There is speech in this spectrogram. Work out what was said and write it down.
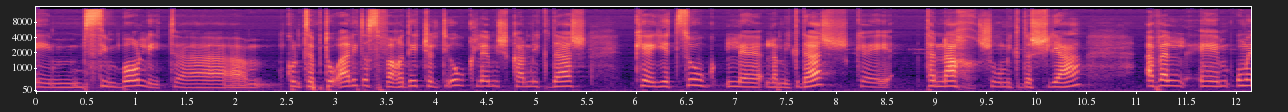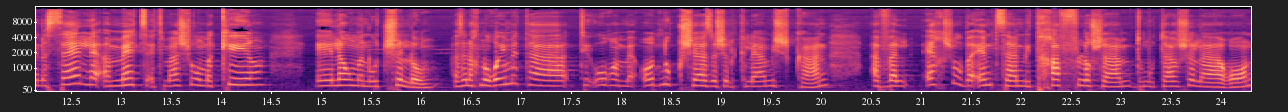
הסימבולית, הקונספטואלית הספרדית של תיאור כלי משכן מקדש כייצוג למקדש, כתנ"ך שהוא מקדשייה, אבל הוא מנסה לאמץ את מה שהוא מכיר לאומנות שלו. אז אנחנו רואים את התיאור המאוד נוקשה הזה של כלי המשכן, אבל איכשהו באמצע נדחף לו שם דמותיו של אהרון,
